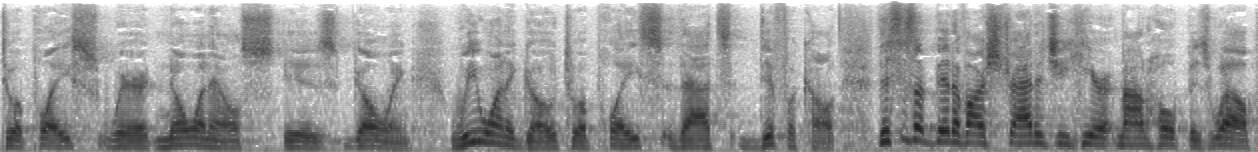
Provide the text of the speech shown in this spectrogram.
to a place where no one else is going. We want to go to a place that's difficult. This is a bit of our strategy here at Mount Hope as well.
